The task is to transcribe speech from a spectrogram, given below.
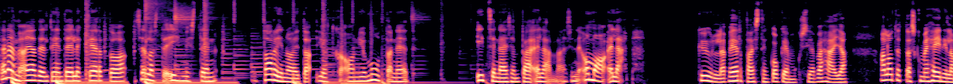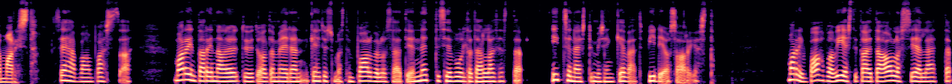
Tänään me ajateltiin teille kertoa sellaisten ihmisten tarinoita, jotka on jo muuttaneet itsenäisempää elämää sinne omaa elämään. Kyllä, vertaisten kokemuksia vähän ja aloitettaisiko me Heinillä Marista? Sehän vaan passaa. Marin tarina löytyy tuolta meidän kehitysmaisten palvelusäätiön nettisivuilta tällaisesta itsenäistymisen kevät videosarjasta. Marin vahva viesti taitaa olla siellä, että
